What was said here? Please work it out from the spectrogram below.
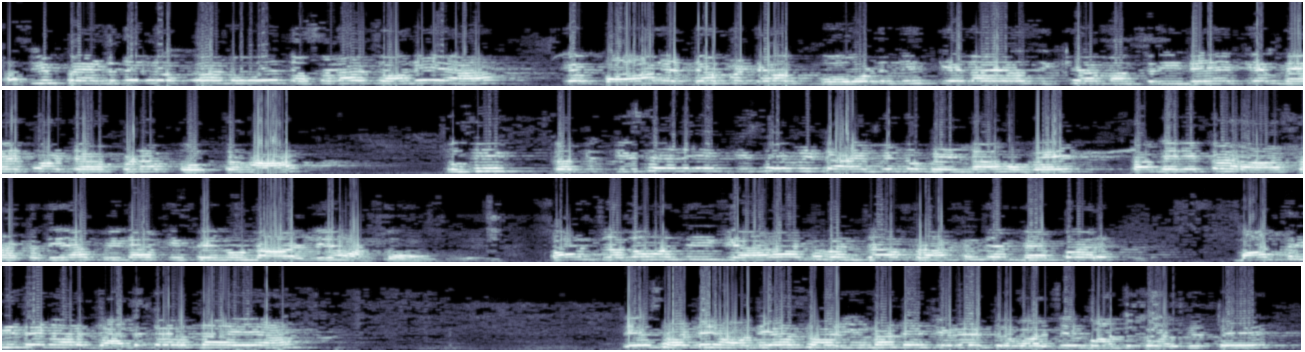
ਅਸੀਂ ਪਿੰਡ ਦੇ ਲੋਕਾਂ ਨੂੰ ਇਹ ਦੱਸਣਾ ਚਾਹੁੰਦੇ ਆ ਕਿ ਬਾਹਰ ਐਡਾ ਵੱਡਾ ਬੋਰਡ ਲਿਖ ਕੇ ਲਾਇਆ ਸਿੱਖਿਆ ਮੰਤਰੀ ਨੇ ਕਿ ਮੈਂ ਤੁਹਾਡਾ ਆਪਣਾ ਪੁੱਤ ਹਾਂ। ਤੁਸੀਂ ਕਦ, ਕਿਸੇ ਨੇ, ਕਿਸੇ ਵੀ ਟਾਈਮ ਮੈਨੂੰ ਮਿਲਣਾ ਹੋਵੇ ਤਾਂ ਮੇਰੇ ਘਰ ਆ ਸਕਦੇ ਆ ਬਿਨਾਂ ਕਿਸੇ ਨੂੰ ਨਾਲ ਲਿਆਉਣ ਤੋਂ। ਪਰ ਜਦੋਂ ਅਸੀਂ 1158 ਫਰੰਟ ਦੇ ਮੈਂਬਰ ਮੰਤਰੀ ਦੇ ਨਾਲ ਗੱਲ ਕਰਨ ਆਏ ਆ ਤੇ ਸਾਡੇ ਆਉਂਦਿਆਂ ਸਾਰੀ ਉਹਨਾਂ ਨੇ ਜਿਹੜੇ ਦਰਵਾਜ਼ੇ ਬੰਦ ਕਰ ਦਿੱਤੇ।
